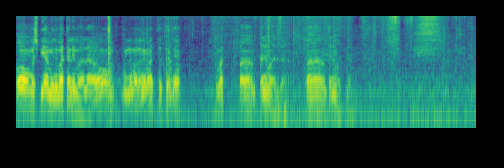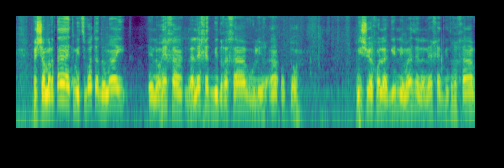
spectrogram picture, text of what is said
או, משפיעה מלמטה למעלה, או מלמעלה למטה, אתה יודע. למטה, פעם אתה למעלה, פעם אתה למטה. ושמרת את מצוות אדוני אלוהיך ללכת בדרכיו וליראה אותו. מישהו יכול להגיד לי מה זה ללכת בדרכיו?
